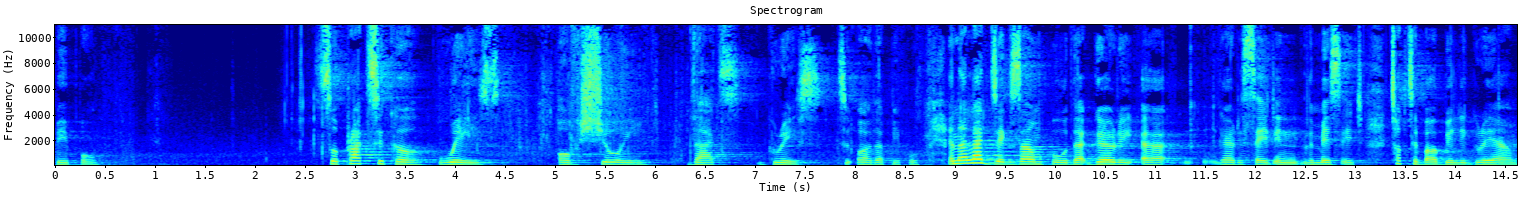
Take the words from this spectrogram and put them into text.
people. So, practical ways of showing that grace to other people. And I like the example that Gary, uh, Gary said in the message, talked about Billy Graham.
